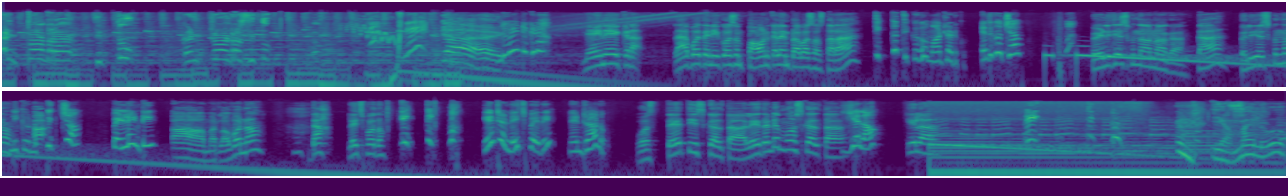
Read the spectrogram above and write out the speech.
కంట్రోల్ రా సిత్తు కంట్రోల్ రా సిత్తు నువ్వేంటి ఇక్కడ? నేనే ఇక్కడ. లేకపోతే నీకోసం పవన్ కళ్యాణ్ ప్రభాస్ వస్తారా? తిక్క తిక్కగా మాట్లాడుకు. ఎందుకు వచ్చా పెళ్ళి చేసుకుందాం అన్నావుగా. పెళ్ళి చేసుకుందాం. నీకు పిచ్చా? పెళ్ళేంటి? ఆ, మరి లవ్ అన్నా దా లేచిపోదాం. ఈ, ఈ, ఏంటో లేచిపోయేది? నేను రాను. వస్తే తీసుకెళ్తా లేదంటే మోసుకెళ్తా. ఎలా? ఇలా. ఈ అమ్మాయిలు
